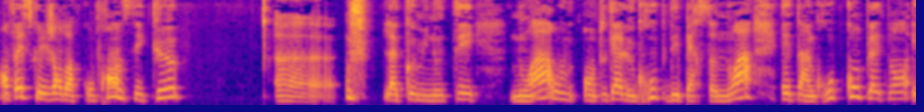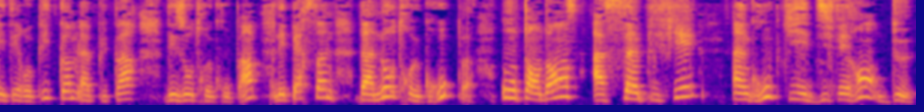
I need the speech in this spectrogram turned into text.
En fait, ce que les gens doivent comprendre, c'est que euh, la communauté noire, ou en tout cas le groupe des personnes noires, est un groupe complètement hétéroclite comme la plupart des autres groupes. Hein. Les personnes d'un autre groupe ont tendance à simplifier un groupe qui est différent d'eux.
